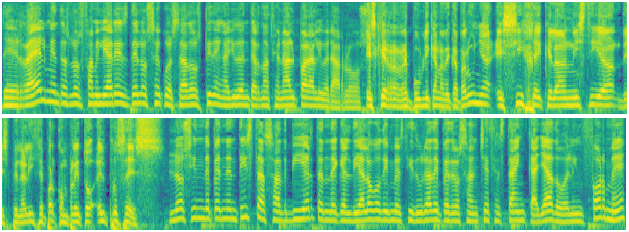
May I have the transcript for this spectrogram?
de Israel, mientras los familiares de los secuestrados piden ayuda internacional para liberarlos. Esquerra Republicana de Cataluña exige que la amnistía despenalice por completo el proceso. Los independentistas advierten de que el diálogo de investidura de Pedro Sánchez está encallado. El informe,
